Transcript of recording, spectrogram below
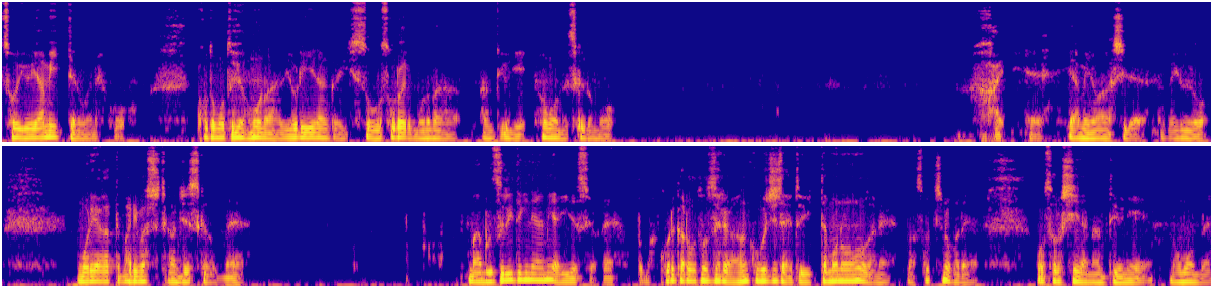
そういう闇っていうのがね、こう、子供というものはよりなんか一層揃えるものだな、なんていうふうに思うんですけども。はい。えー、闇の話で、なんかいろいろ盛り上がってまいりましたって感じですけどもね。まあ物理的な闇はいいですよね。まあ、これから訪れる暗黒時代といったものの方がね、まあそっちの方がね、恐ろしいななんていうふうに思うんでね。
